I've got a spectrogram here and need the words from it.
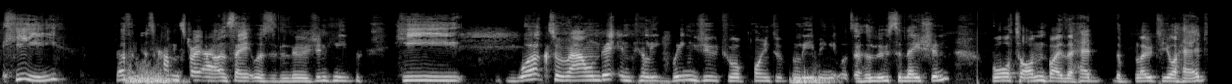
he doesn't just come straight out and say it was a delusion. He he works around it until he brings you to a point of believing it was a hallucination brought on by the head, the blow to your head.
